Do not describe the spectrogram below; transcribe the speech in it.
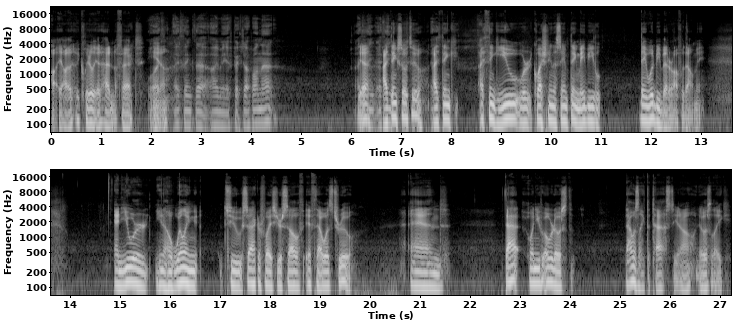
Uh, I, I, clearly it had an effect. well, you know, I, I think that I may have picked up on that. yeah, I think, so too. I think, I think you were questioning the same thing. Maybe they would be better off without me, and you were, you know, willing to sacrifice yourself if that was true. And that when you overdosed, that was like the test, you know. It was like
